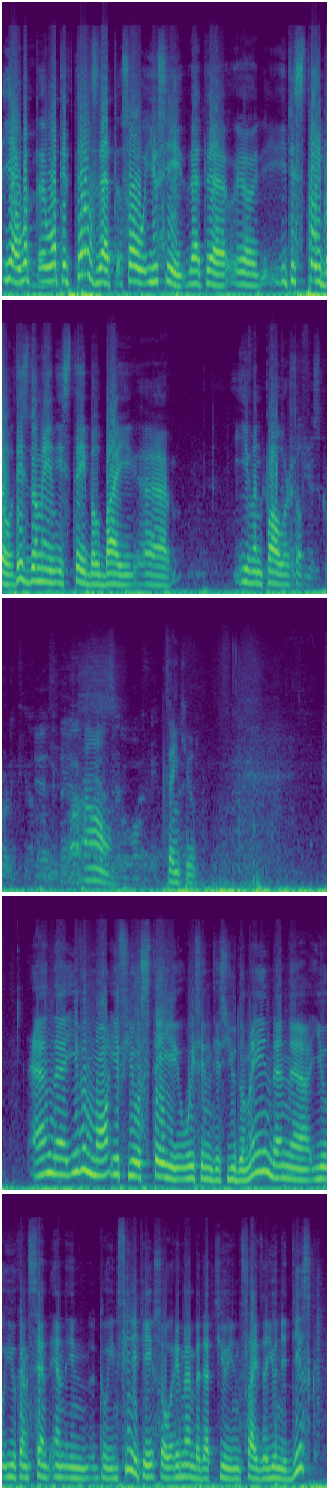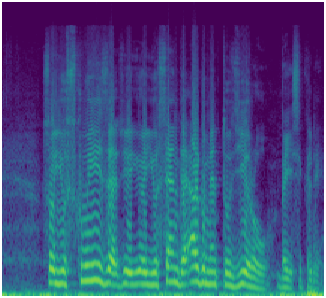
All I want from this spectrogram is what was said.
Yeah what uh, what it tells that so you see that uh, uh, it is stable this domain is stable by uh, even powers of You're scrolling here. Yes. Okay. Oh. Thank you and uh, even more if you stay within this u domain then uh, you you can send n in to infinity so remember that q inside the unit disk so you squeeze uh, you, you you send the argument to zero basically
